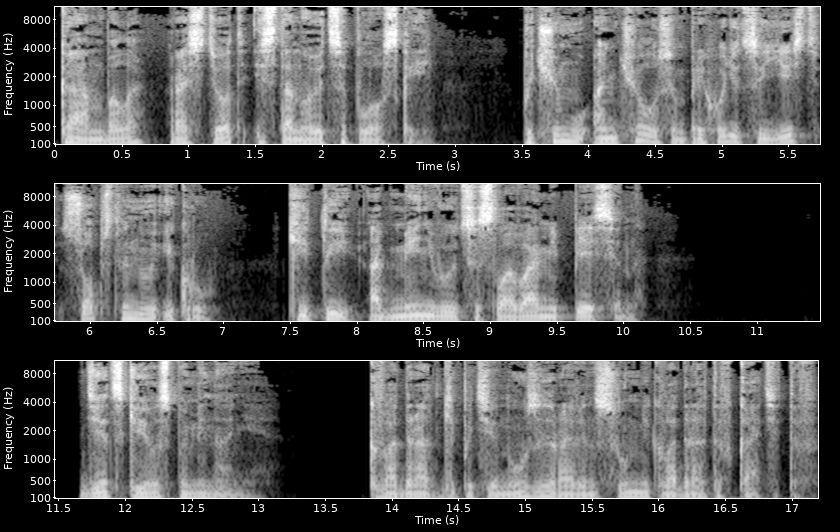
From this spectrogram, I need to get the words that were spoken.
Камбала растет и становится плоской. Почему анчоусам приходится есть собственную икру? Киты обмениваются словами песен. Детские воспоминания. Квадрат гипотенузы равен сумме квадратов катетов.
